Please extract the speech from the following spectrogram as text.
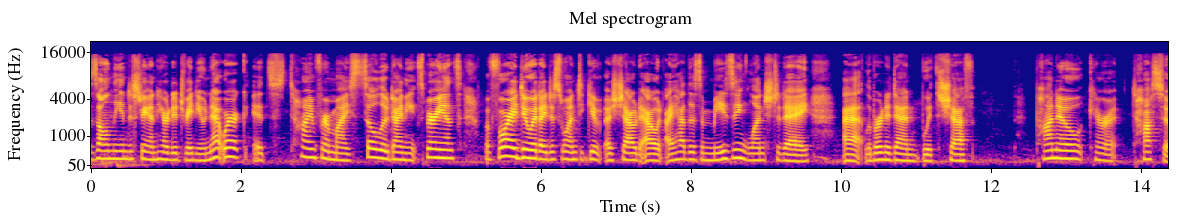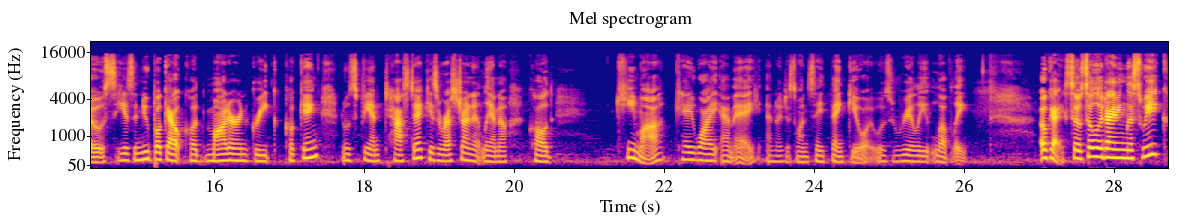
Is All in the Industry on Heritage Radio Network. It's time for my solo dining experience. Before I do it, I just wanted to give a shout out. I had this amazing lunch today at Le Bernardin with chef Pano Karatassos. He has a new book out called Modern Greek Cooking. It was fantastic. He has a restaurant in Atlanta called Kyma, K Y M A, and I just want to say thank you. It was really lovely. Okay, so solo dining this week.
